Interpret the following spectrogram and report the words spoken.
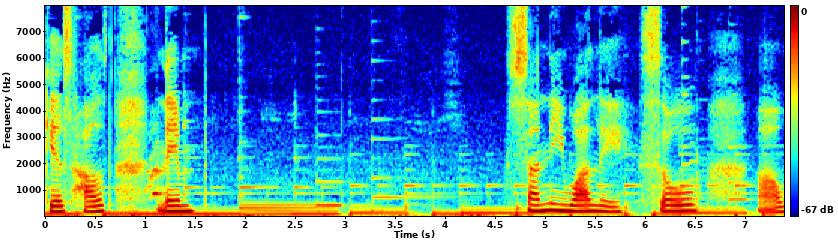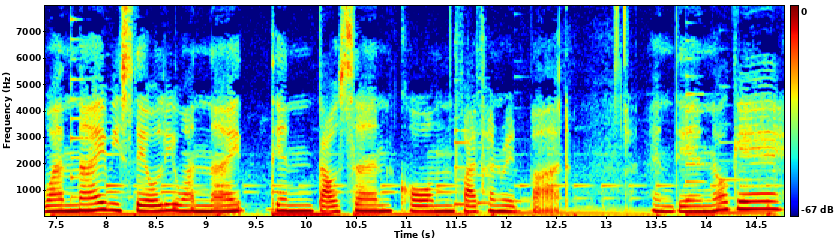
guest house named sunny valley so uh, one night we stay only one night 10,000 kong 500 baht. And then okay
